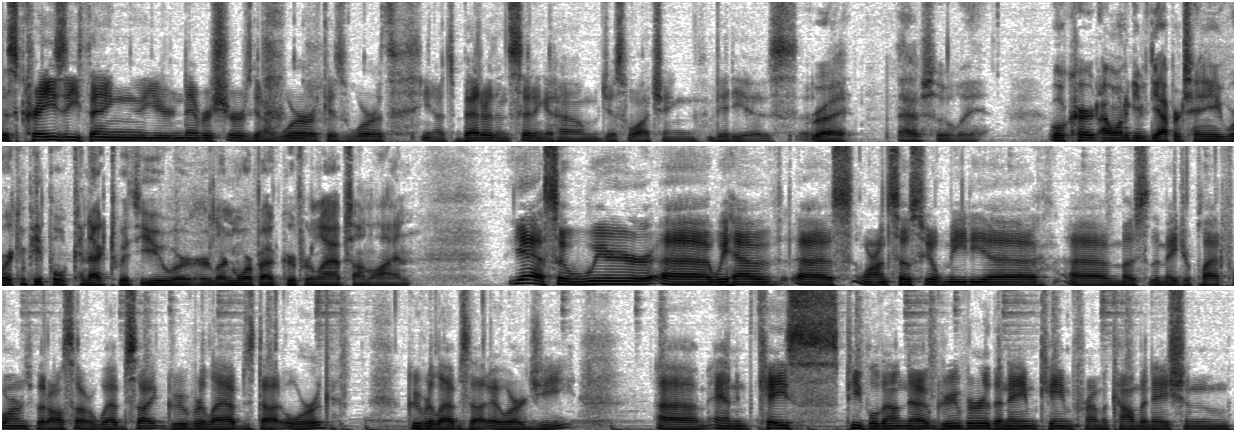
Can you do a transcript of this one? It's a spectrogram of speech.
this crazy thing you're never sure is going to work is worth, you know, it's better than sitting at home just watching videos. Right. Absolutely. Well, Kurt, I want to give you the opportunity. Where can people connect with you or, or learn more about Groover Labs online? Yeah, so we're uh, we have uh, we're on social media, uh, most of the major platforms, but also our website grooverlabs.org, grooverlabs.org. Um, and in case people don't know, Groover, the name came from a combination.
